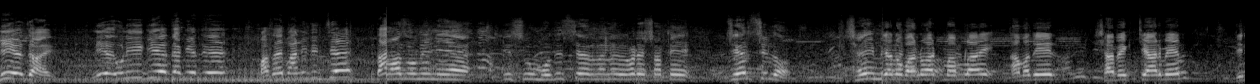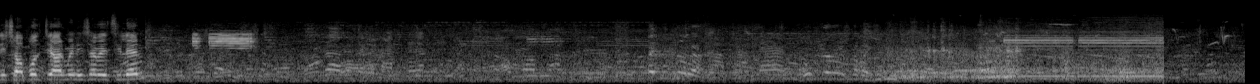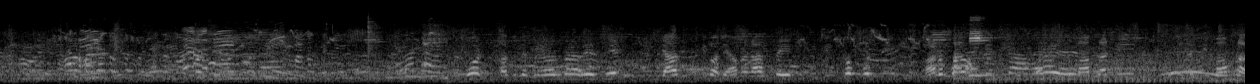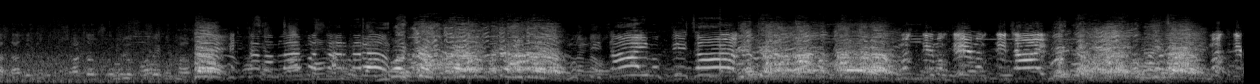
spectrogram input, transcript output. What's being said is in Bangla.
নিয়ে যায়। নিয়ে উনি গিয়ে দেখে যে মাথায় পানি দিচ্ছে তার জমি নিয়ে কিছু মোদী চেয়ারম্যানের ঘরের সাথে জের ছিল। সেই যেন বানোয়াট মামলায় আমাদের সাবেক চেয়ারম্যান যিনি সফল চেয়ারম্যান হিসাবে ছিলেন হাজতে প্রেরণ করা হয়েছে যার প্রতিবাদে আমরা রাস্তায় বিক্ষোভ করছি মানব মামলাটি একটি মামলা তাদের ষড়যন্ত্রমূলকভাবে একটি মামলা মিথ্যা মামলা প্রত্যাহার করো। মুক্তি চাই মুক্তি চাই। মুক্তি মুক্তি মুক্তি চাই। মুক্তি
